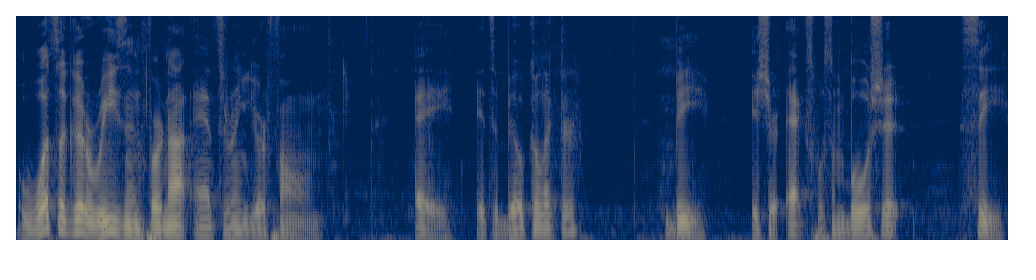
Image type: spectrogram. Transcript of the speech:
What's a good reason for not answering your phone? A. It's a bill collector. B. It's your ex with some bullshit. C.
